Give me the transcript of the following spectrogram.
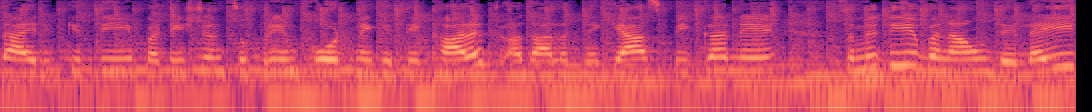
ਦਾਇਰ ਕੀਤੀ ਪਟੀਸ਼ਨ ਸੁਪਰੀਮ ਕੋਰਟ ਨੇ ਕੀਤੀ ਖਾਰਜ। ਅਦਾਲਤ ਨੇ ਕਿਹਾ, ਸਪੀਕਰ ਨੇ ਸਮਿਤੀ ਬਣਾਉਣ ਦੇ ਲਈ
